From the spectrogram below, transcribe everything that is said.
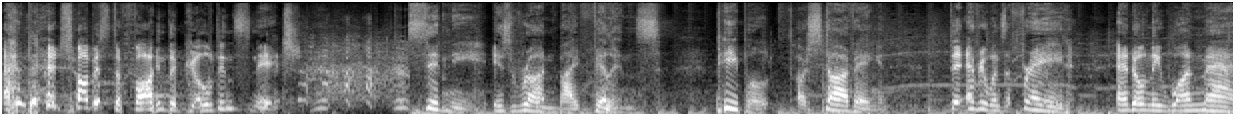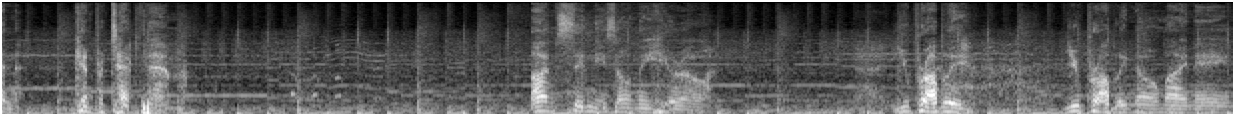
And their job is to find the golden snitch. Sydney is run by villains. People are starving and th- everyone's afraid. And only one man can protect them. I'm Sydney's only hero. You probably, you probably know my name.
